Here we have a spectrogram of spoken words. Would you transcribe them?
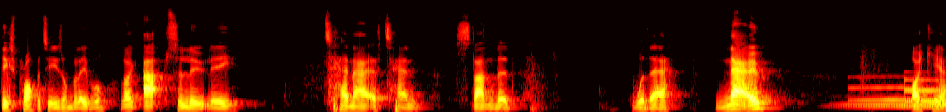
this property is unbelievable. Like absolutely 10 out of 10 standard. We're there. Now, IKEA.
